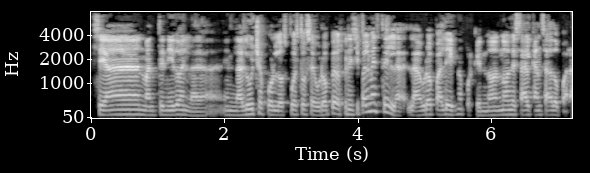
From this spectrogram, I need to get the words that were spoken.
se han mantenido en la, en la lucha por los puestos europeos, principalmente la, la Europa League, ¿no? Porque no, no les ha alcanzado para,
